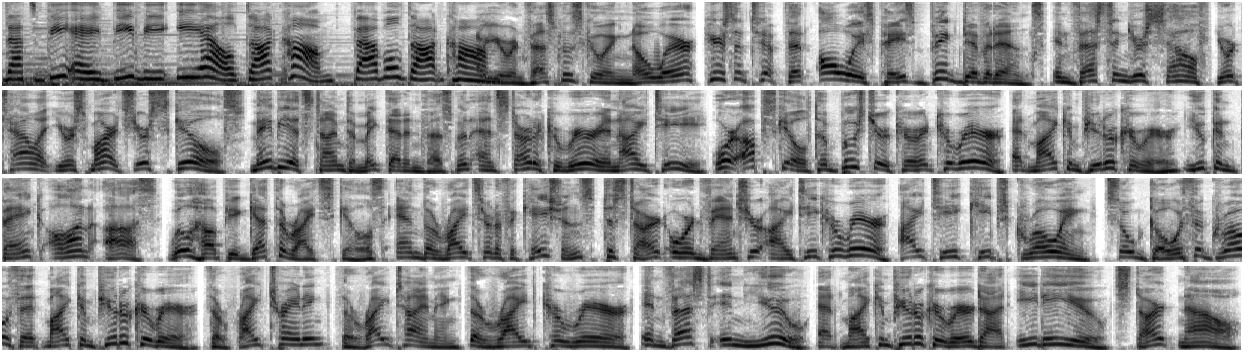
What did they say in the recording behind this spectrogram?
That's B A B B E L dot com. Babbel.com. Are your investments going nowhere? Here's a tip that always pays big dividends. Invest in yourself, your talent, your smarts, your skills. Maybe it's time to make that investment and start a career in IT or upskill to boost your current career. At My Computer Career, you can bank on us. We'll help you get the right skills and the right certifications to start or advance your IT career. IT keeps growing, so go with the growth at My Computer Career. The right training, the right timing, the right career. Invest in you at mycomputercareer.edu. Start now.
